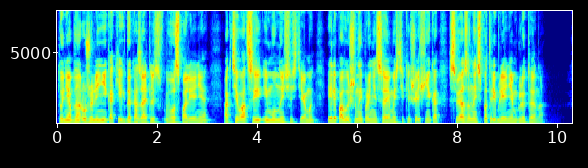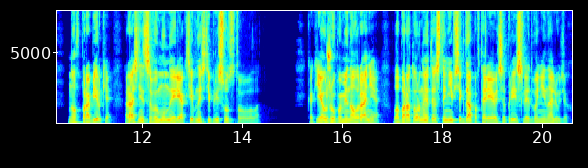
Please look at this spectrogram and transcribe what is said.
то не обнаружили никаких доказательств воспаления, активации иммунной системы или повышенной проницаемости кишечника, связанной с потреблением глютена. Но в пробирке разница в иммунной реактивности присутствовала. Как я уже упоминал ранее, лабораторные тесты не всегда повторяются при исследовании на людях.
